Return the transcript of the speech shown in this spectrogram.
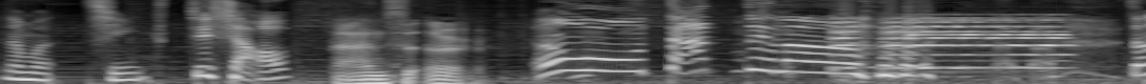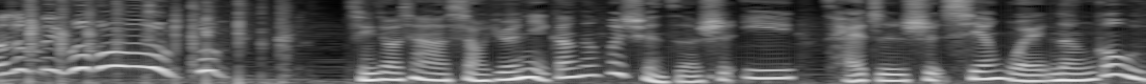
那么请揭晓，答案是二。哦，答对了，掌声鼓励！呼呼！请教下小袁，你刚刚会选择是一，材质是纤维，能够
